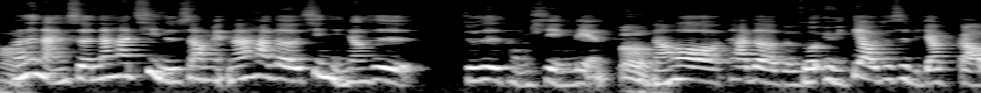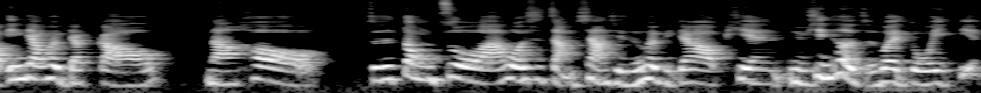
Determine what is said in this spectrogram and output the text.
嗯、他是男生，那他气质上面，那他的性倾向是。就是同性恋，嗯，然后他的比如说语调就是比较高，音调会比较高，然后就是动作啊，或者是长相，其实会比较偏女性特质会多一点，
